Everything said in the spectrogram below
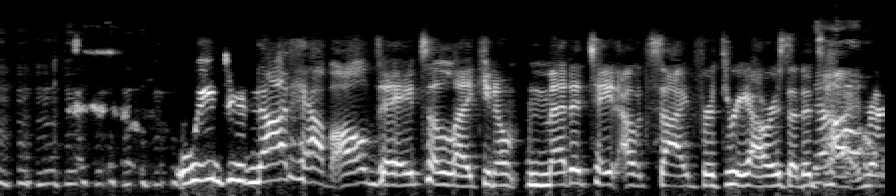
we do not have all day to like you know meditate outside for three hours at a no. time right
